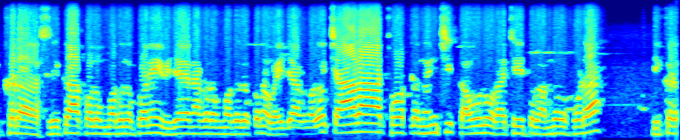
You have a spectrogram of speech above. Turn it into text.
ఇక్కడ శ్రీకాకుళం మొదలుకొని విజయనగరం మొదలుకొని వైజాగ్ మొదలు చాలా చోట్ల నుంచి కవులు రచయితలు అందరూ కూడా ఇక్కడ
